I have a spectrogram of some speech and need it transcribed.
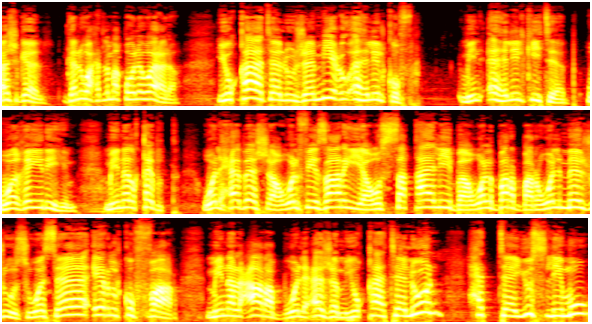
أش قال؟ قال واحد المقولة واعرة. يقاتل جميع أهل الكفر من أهل الكتاب وغيرهم من القبط والحبشة والفيزارية والصقالبة والبربر والمجوس وسائر الكفار من العرب والعجم يقاتلون حتى يسلموا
